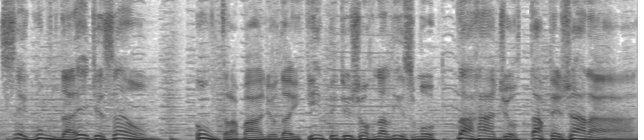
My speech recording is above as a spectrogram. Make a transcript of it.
segunda edição. Um trabalho da equipe de jornalismo da Rádio Tapejara.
